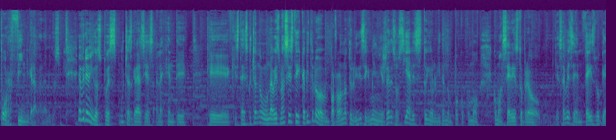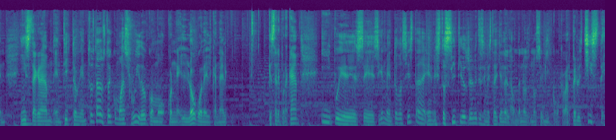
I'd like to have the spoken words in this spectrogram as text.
por fin grabar, amigos. En fin, amigos, pues muchas gracias a la gente que, está escuchando una vez más este capítulo. Por favor, no te olvides seguirme en mis redes sociales. Estoy olvidando un poco cómo, cómo hacer esto, pero ya sabes, en Facebook, en Instagram, en TikTok, en todos lados estoy como Haz Ruido, como con el logo del canal que sale por acá. Y pues eh, síguenme en todos estos sitios. Realmente se me está yendo la onda, no, no sé bien cómo acabar. Pero el chiste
